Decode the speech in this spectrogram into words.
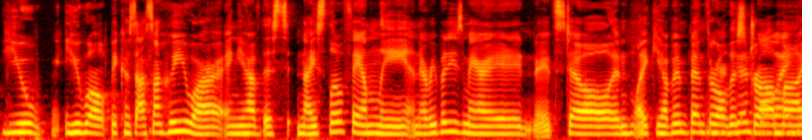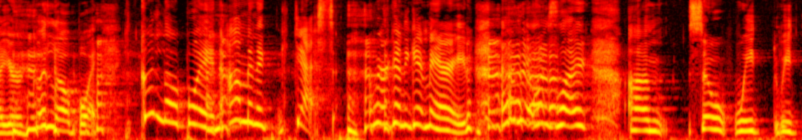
you, you won't because that's not who you are. And you have this nice little family and everybody's married. It's still, and like you haven't been through You're all this drama. boy. You're a good little boy. good little boy. And I'm going to, yes, we're going to get married. And it was like, um, so we, we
